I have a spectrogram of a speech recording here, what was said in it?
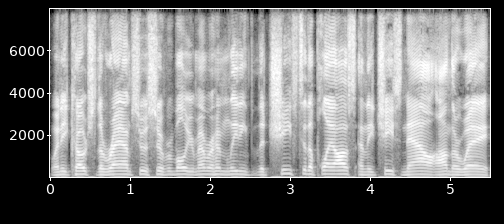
when he coached the Rams to a Super Bowl. You remember him leading the Chiefs to the playoffs and the Chiefs now on their way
